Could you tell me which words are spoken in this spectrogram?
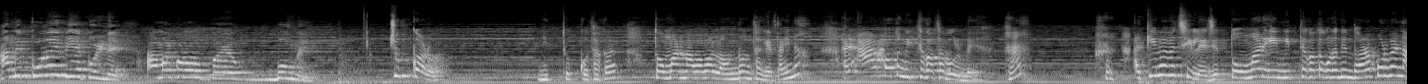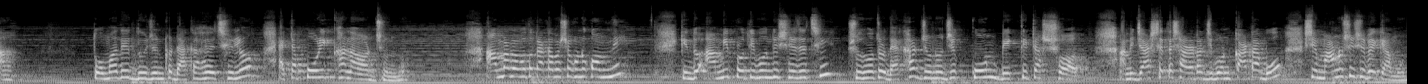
আমি কোনোই বিয়ে করি নাই। আমার কোনো বউ নাই। চুপ করো। মিথ্যুক কোথাকার তোমার মা বাবা লন্ডন থাকে, তাই না? আর আর কত মিথ্যে কথা বলবে হ্যাঁ? আর কি ভেবেছিলে যে তোমার এই মিথ্যে কথা কোনোদিন ধরা পড়বে না? তোমাদের দুজনকে ডাকা হয়েছিল একটা পরীক্ষা নেওয়ার জন্য। আমার বাবা তো টাকা পয়সা কোনো কম নেই। কিন্তু আমি প্রতিবন্ধী সেজেছি শুধুমাত্র দেখার জন্য যে কোন ব্যক্তিটা সৎ। আমি যার সাথে সারাটা জীবন কাটাবো, সে মানুষ হিসেবে কেমন?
